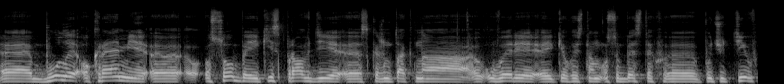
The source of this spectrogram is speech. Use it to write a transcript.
е, були окремі е, особи, які справді, е, скажімо так, на у вирі якихось там особистих почуттів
